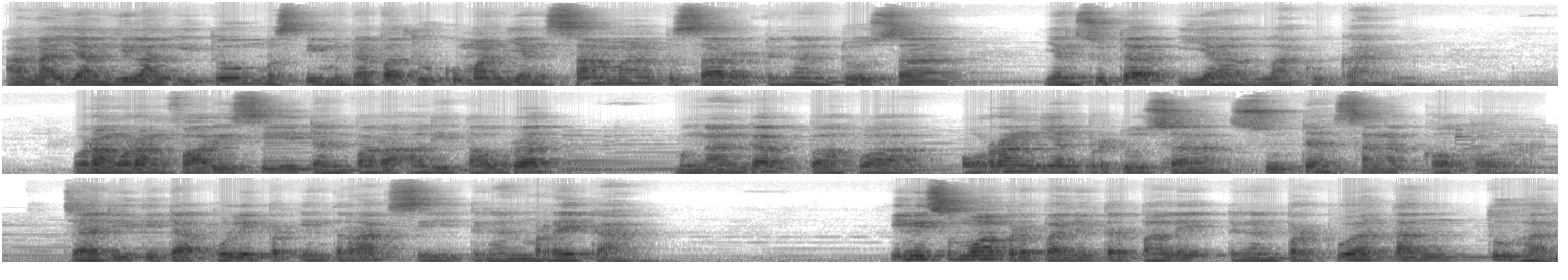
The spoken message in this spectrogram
Anak yang hilang itu mesti mendapat hukuman yang sama besar dengan dosa yang sudah ia lakukan. Orang-orang Farisi dan para ahli Taurat menganggap bahwa orang yang berdosa sudah sangat kotor, jadi tidak boleh berinteraksi dengan mereka. Ini semua berbanding terbalik dengan perbuatan Tuhan.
